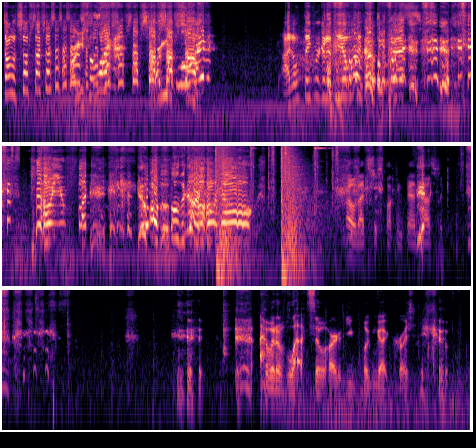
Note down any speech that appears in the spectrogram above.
Donald, stop, stop, stop, stop, stop, Are you stop, still alive? Stop, stop, stop, Are stop, stop. alive? I don't think we're gonna be alive after this. no, you fuck. Oh, oh, the car. Oh no. Oh, that's just fucking fantastic. I would have laughed so hard if you fucking got crushed, Jacob.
